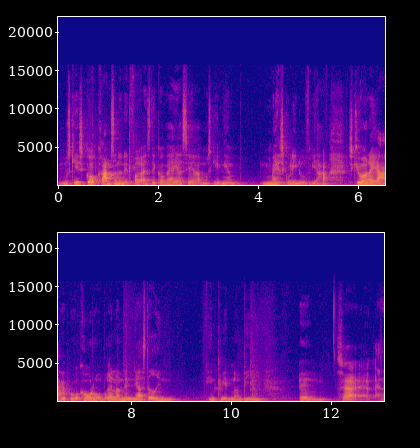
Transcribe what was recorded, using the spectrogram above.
måske skubbe grænserne lidt for, altså det kan godt være, at jeg ser måske mere maskulin ud, fordi jeg har skjorte og jakke på og kort hår og briller, men jeg er stadig en, en kvinde og en pige. Øhm, så jeg altså,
